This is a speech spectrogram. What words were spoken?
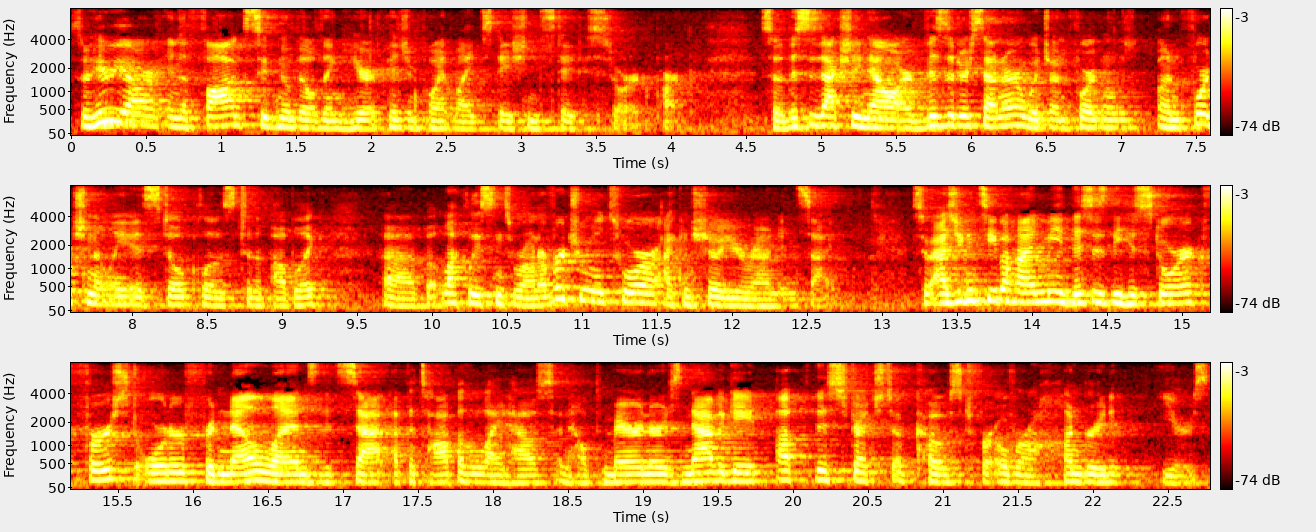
So here we are in the fog signal building here at Pigeon Point Light Station State Historic Park. So this is actually now our visitor center, which unfortunately is still closed to the public. Uh, but luckily, since we're on our virtual tour, I can show you around inside. So as you can see behind me, this is the historic first order Fresnel lens that sat at the top of the lighthouse and helped mariners navigate up this stretch of coast for over 100 years.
